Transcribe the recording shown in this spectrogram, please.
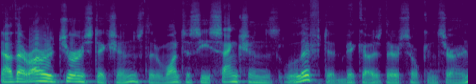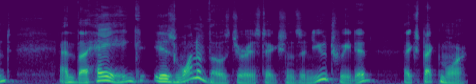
Now, there are jurisdictions that want to see sanctions lifted because they're so concerned, and The Hague is one of those jurisdictions. And you tweeted, expect more.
